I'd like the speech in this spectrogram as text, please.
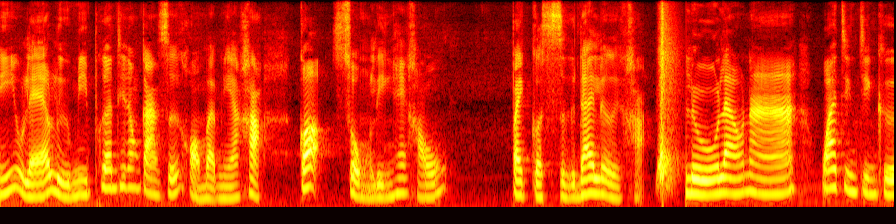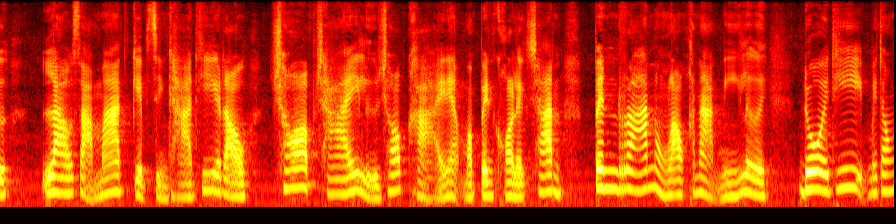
นี้อยู่แล้ว หรือมีเพื่อนที่ต้องการซื้อของแบบนี้ค่ะ ก็ส่งลิงก์ให้เขา ไปกดซื้อได้เลยค่ะ รู้แล้วนะ ว่าจริงๆ คือเราสามารถเก็บสินค้าที่เราชอบใช้หรือชอบขายเนี่ยมาเป็นคอลเลกชันเป็นร้านของเราขนาดนี้เลย โดยที่ไม่ต้อง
